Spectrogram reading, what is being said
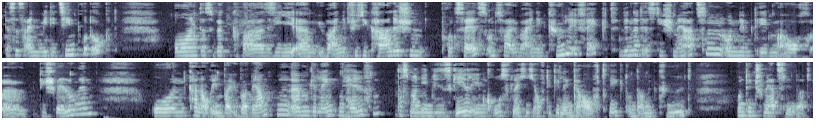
Das ist ein Medizinprodukt. Und das wirkt quasi ähm, über einen physikalischen Prozess, und zwar über einen Kühleffekt, lindert es die Schmerzen und nimmt eben auch äh, die Schwellungen und kann auch eben bei überwärmten ähm, Gelenken helfen, dass man eben dieses Gel eben großflächig auf die Gelenke aufträgt und damit kühlt und den Schmerz lindert.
